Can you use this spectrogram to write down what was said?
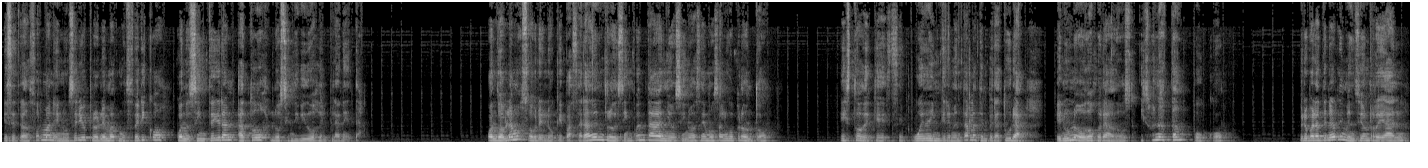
que se transforman en un serio problema atmosférico cuando se integran a todos los individuos del planeta. Cuando hablamos sobre lo que pasará dentro de 50 años si no hacemos algo pronto, esto de que se puede incrementar la temperatura en 1 o 2 grados, y suena tan poco, pero para tener dimensión real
